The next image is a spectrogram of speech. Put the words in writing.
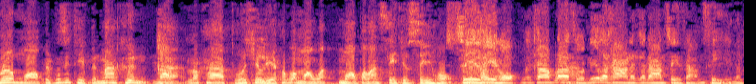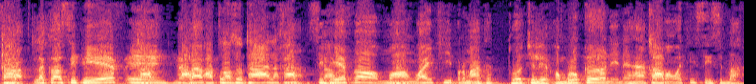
เริ่มมองเป็น positive เป็นมากขึ้นนะฮะราคาถัวเฉลี่ยเขาประมาณว่ามองประมาณ 4.46สี่สี่หกนะครับ ล่าสุดนี้ราคาในกระดานสี่สามสี่นะคครัรับ บ แล้วก็ CPF เองนะครับเอาตัวสุดท้ายแล้วครับ CPF ก็มองไว้ที่ประมาณถัวเฉลี่ยของโบรกเกอร์เนี่ยนะฮะครับ มองไว้ที่ 40 บาท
